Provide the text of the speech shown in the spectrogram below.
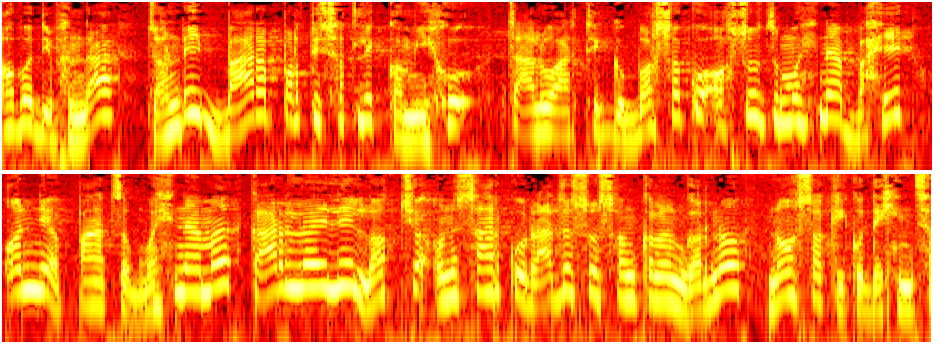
अवधि भन्दा झण्डै बाह्र प्रतिशतले कमी हो। चालू आर्थिक वर्षको असोज महिना बाहेक अन्य पाँच महिनामा कार्यालयले लक्ष्य अनुसारको राजस्व संकलन गर्न नसकेको देखिन्छ।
